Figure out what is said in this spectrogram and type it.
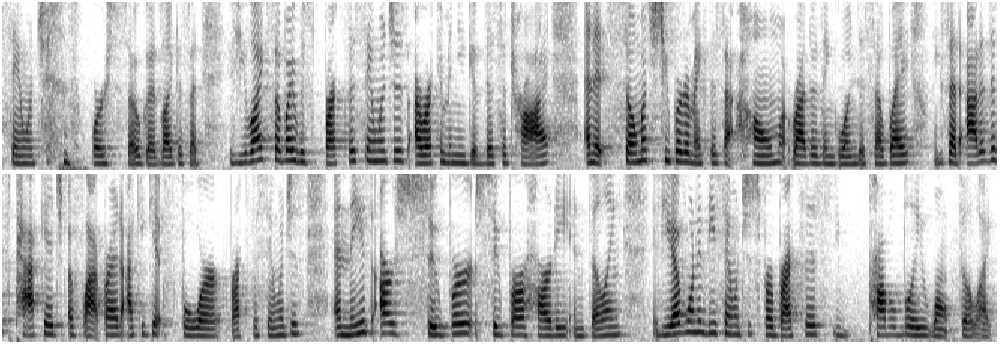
sandwiches were so good. Like I said, if you like Subway's breakfast sandwiches, I recommend you give this a try. And it's so much cheaper to make this at home rather than going to Subway. Like I said, out of this package of flatbread, I could get four breakfast sandwiches. And these are super, super hearty and filling. If you have one of these sandwiches for breakfast, you probably won't feel like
